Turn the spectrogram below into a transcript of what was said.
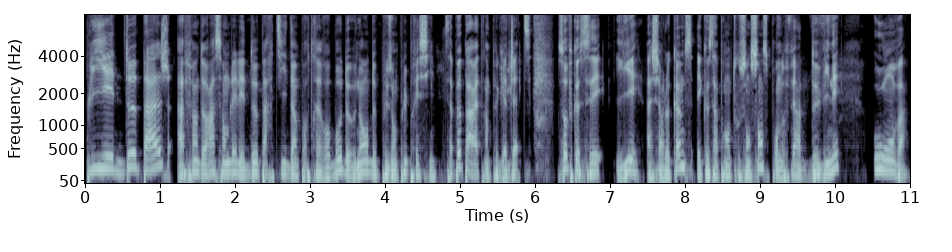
plier deux pages afin de rassembler les deux parties d'un portrait robot devenant de plus en plus précis. Ça peut paraître un peu gadget, sauf que c'est lié à Sherlock Holmes et que ça prend tout son sens pour nous faire deviner où on va.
